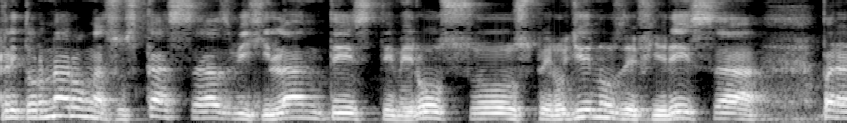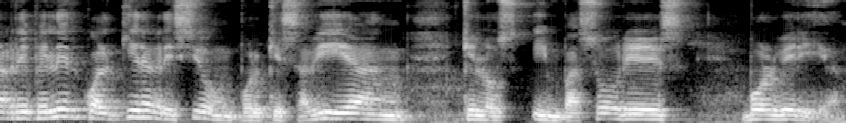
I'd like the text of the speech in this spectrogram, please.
retornaron a sus casas vigilantes, temerosos, pero llenos de fiereza, para repeler cualquier agresión, porque sabían que los invasores volverían.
